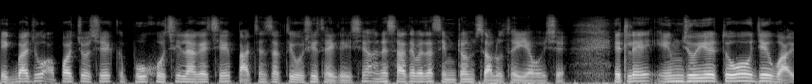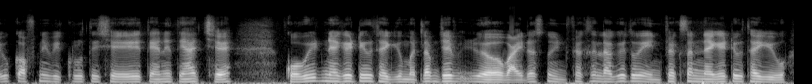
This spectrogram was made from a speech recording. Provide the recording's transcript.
એક બાજુ અપચો છે કે ભૂખ ઓછી લાગે છે પાચન શક્તિ ઓછી થઈ ગઈ છે અને સાથે બધા સિમ્ટમ્સ ચાલુ થઈ ગયા હોય છે એટલે એમ જોઈએ તો જે વાયુ કફની વિકૃતિ છે એ તેને ત્યાં જ છે કોવિડ નેગેટિવ થઈ ગયું મતલબ જે વાયરસનું ઇન્ફેક્શન લાગ્યું હતું એ ઇન્ફેક્શન નેગેટિવ થઈ ગયું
